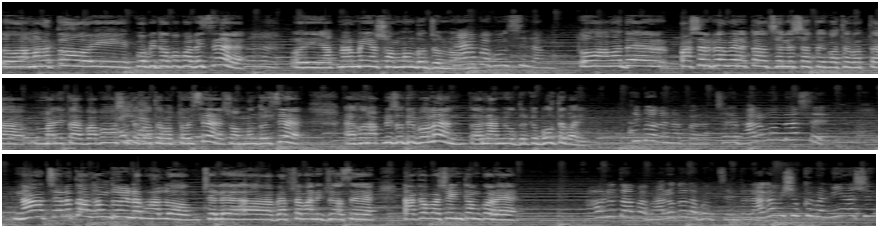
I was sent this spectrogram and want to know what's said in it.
তো আমার তো ওই কবিতা আপা পাঠাইছে ওই আপনার মেয়ের সম্বন্ধের জন্য। হ্যাঁ আপা বলছিলাম। তো আমাদের পাশের গ্রামের একটা ছেলের সাথে কথাবার্তা মানে তার বাবা মার সাথে কথাবার্তা হয়েছে সম্বন্ধ হয়েছে এখন আপনি যদি বলেন তাহলে আমি ওদেরকে বলতে পারি। কি বলেন আপা? ছেলে ভালো মন্দ আছে? না ছেলে তো আলহামদুলিল্লাহ ভালো। ছেলে ব্যবসা বাণিজ্য আছে টাকা পয়সা ইনকাম করে। ভালো তো আপা ভালো কথা বলছেন। তাহলে আগামী শুক্রবার নিয়ে আসেন।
